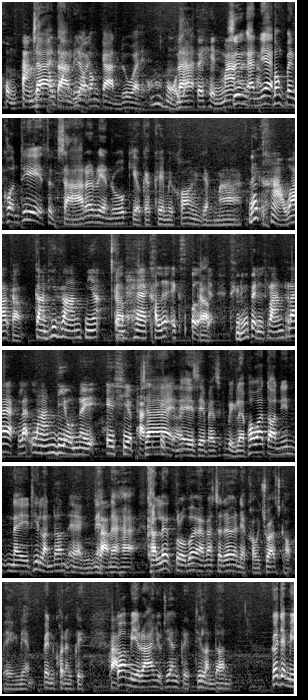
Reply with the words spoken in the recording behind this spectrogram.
ผมตามที่ใช่เราต้องตาการมที่เราด้วยต้องการด้วยโอ้โหอยากจะเห็นมากซึ่งเลยนะครับอันเนี้ยต้องเป็นคนที่ศึกษาและเรียนรู้เกี่ยวกับเคมีคอลอย่างมาก ได้ข่าวว่าครับการที่ร้านเนี้ยเป็นครับ hair color expert ครับเนี่ย ถือว่าเป็นร้านแรกและร้านเดียวในเอเชียแปซิใช่ฟิกในเลย เอเชียแปซิฟิกเลย เพราะว่าตอนนี้ในที่ลอนดอนเองเนี่ยครับนะฮะ Color Global Ambassador เนี่ยของ Schwarzkopf เองเนี่ยเป็นคนอังกฤษ ครับ ก็มีร้านอยู่ที่อังกฤษที่ลอนดอน ก็จะมี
